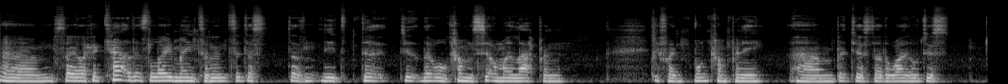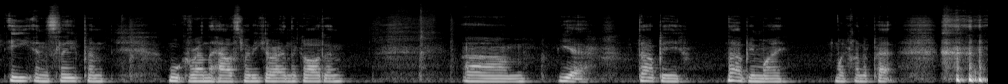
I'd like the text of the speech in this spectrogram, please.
Um, so like a cat that's low maintenance. It just doesn't need that. That will come and sit on my lap and if I want company. Um, but just otherwise, we'll just eat and sleep and walk around the house. Maybe go out in the garden. Um, yeah, that'd be that'd be my my kind of pet.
